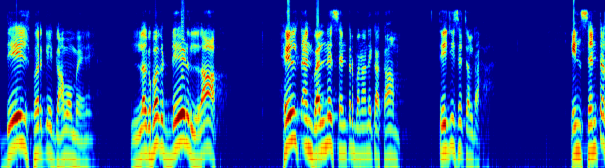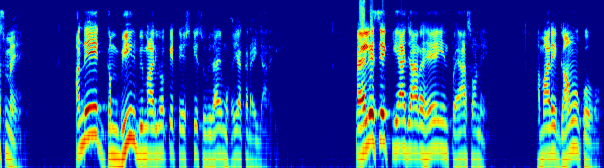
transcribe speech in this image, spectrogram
देश भर के गाँवों में लगभग डेढ़ lakh health and wellness centre बनाने का काम तेज़ी से चल रहा है। इन सेंटर्स में अनेक गंभीर बीमारियों के टेस्ट की सुविधाएँ मुहैया कराई जा रही है। पहले से किया जा रहे इन प्रयासों ने हमारे गाँवों को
